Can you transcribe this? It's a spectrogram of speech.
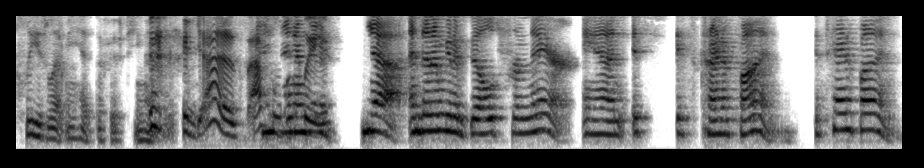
please let me hit the 1500. yes, absolutely. And, and yeah. And then I'm going to build from there. And it's, it's kind of fun. It's kind of fun.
